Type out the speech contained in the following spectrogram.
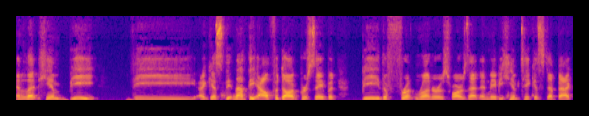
and let him be the, I guess, the, not the alpha dog per se, but be the front runner as far as that, and maybe him take a step back.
